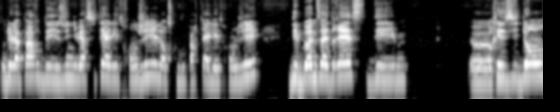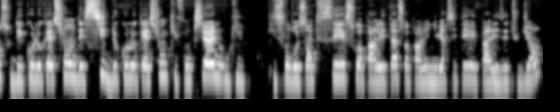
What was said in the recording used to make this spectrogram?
de la part des universités à l'étranger lorsque vous partez à l'étranger, des bonnes adresses, des euh, résidences ou des colocations, des sites de colocation qui fonctionnent ou qui, qui sont recensés soit par l'État, soit par l'université et par les étudiants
